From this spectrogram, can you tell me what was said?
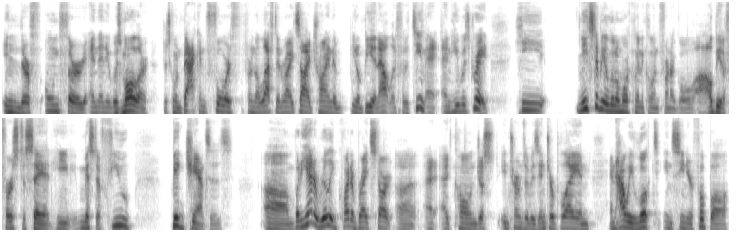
in their own third, and then it was Moller just going back and forth from the left and right side, trying to you know be an outlet for the team, and, and he was great. He needs to be a little more clinical in front of goal. I'll be the first to say it. He missed a few big chances um, but he had a really quite a bright start uh, at, at Köln just in terms of his interplay and and how he looked in senior football.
